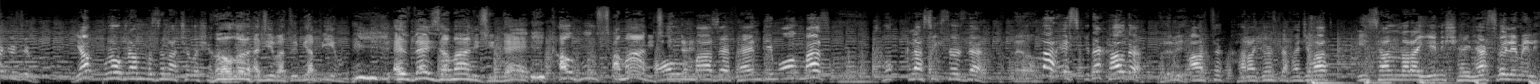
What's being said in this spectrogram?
Karagöz'üm. Yap programımızın Ne açılışını. olur Hacivat'ım yapayım. Evvel zaman içinde, kalbur saman içinde. Olmaz efendim olmaz. Çok klasik sözler. Ne? Bunlar eskide kaldı. Öyle mi? Artık Karagöz ve Hacivat insanlara yeni şeyler söylemeli.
